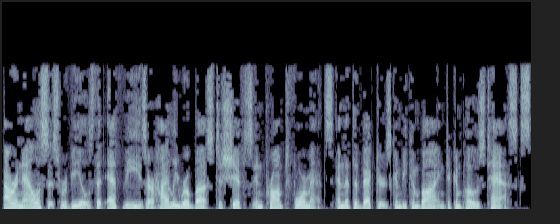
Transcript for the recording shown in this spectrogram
Our analysis reveals that FVs are highly robust to shifts in prompt formats and that the vectors can be combined to compose tasks.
